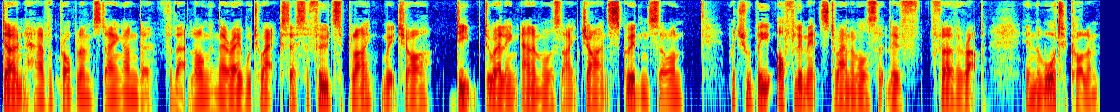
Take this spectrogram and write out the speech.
don't have a problem staying under for that long, and they're able to access a food supply, which are deep dwelling animals like giant squid and so on, which would be off limits to animals that live further up in the water column.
